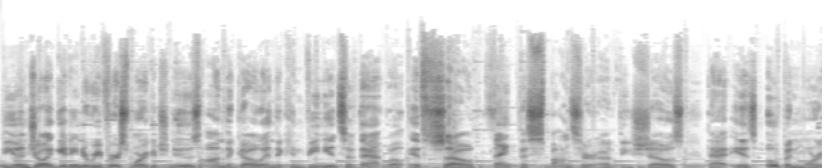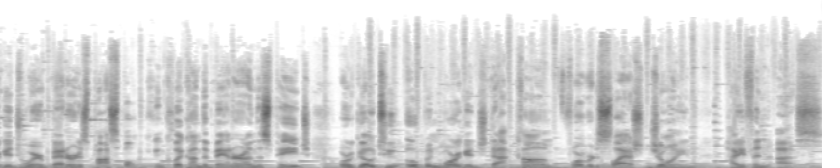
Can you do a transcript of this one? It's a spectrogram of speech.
Do you enjoy getting your reverse mortgage news on the go and the convenience of that? Well, if so, thank the sponsor of these shows. That is Open Mortgage, where better is possible. You can click on the banner on this page or go to openmortgage.com forward slash join hyphen us.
